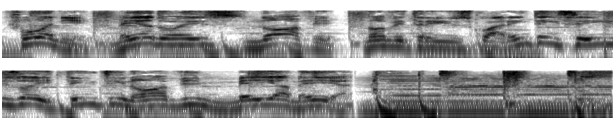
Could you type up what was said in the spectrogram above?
Fone 62 99346 8966.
